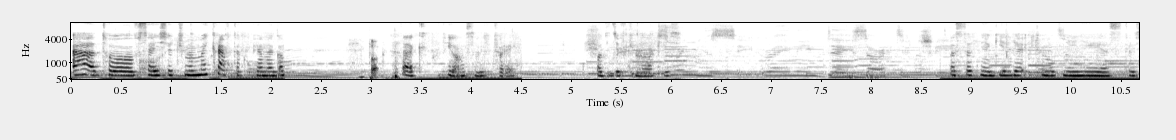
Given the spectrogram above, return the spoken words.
A, to w sensie, czy mam Minecrafta kupionego? Tak. Tak, kupiłam sobie wczoraj. Od dziewczyny jakiejś. Ostatnia gildia i czemu w niej nie jesteś?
